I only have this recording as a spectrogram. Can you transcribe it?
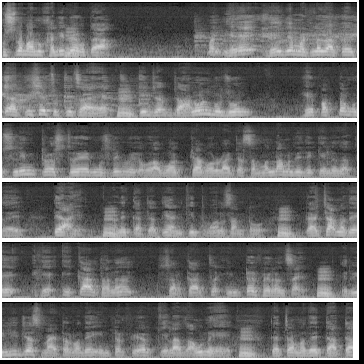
हुस्न मानू खलिफे होत्या मग हे हे जे म्हटलं जातंय ते अतिशय चुकीचं आहे की जाणून बुजून हे फक्त मुस्लिम ट्रस्ट मुस्लिम वक्फच्या बोर्डाच्या संबंधामध्ये जे केलं जात आहे ते आहे. आणि त्याच्यातही आणखी तुम्हाला सांगतो. त्याच्यामध्ये हे एका अर्थानं सरकारचं इंटरफेरन्स आहे. रिलिजियस मॅटरमध्ये इंटरफेअर केला जाऊ नये. त्याच्यामध्ये त्या त्या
